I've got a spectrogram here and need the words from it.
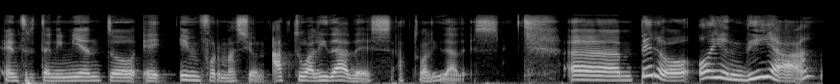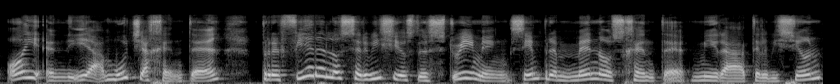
entretenimiento e información, actualidades, actualidades. Pero hoy en día, hoy en día, mucha gente prefiere los servicios de streaming. Siempre menos gente mira televisión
